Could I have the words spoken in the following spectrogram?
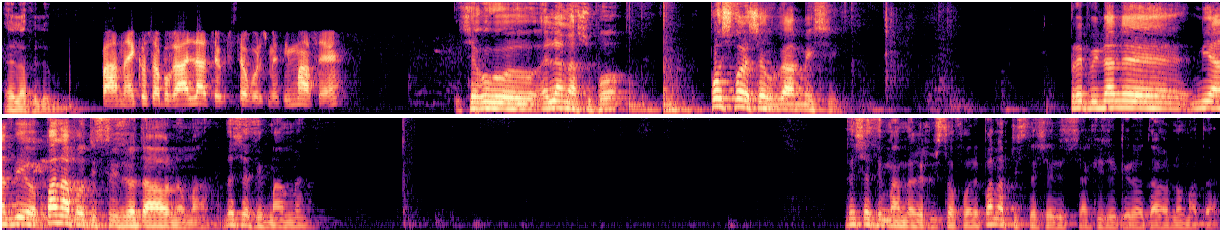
Έλα, φίλε μου. Παναϊκός από Γαλάτσιο, Χριστόφορος, με θυμάσαι, ε; Σε έχω... Έλα να σου πω. Πόσες φορές έχω γαμίσει; Πρέπει να είναι μία-δύο. Πάνω από τις τρεις ρωτάω όνομα. Δεν σε θυμάμαι. Δεν σε θυμάμαι, ρε Χριστόφορε. Πάνω από τις τέσσερις αρχίζω και ρωτάω ονόματα.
